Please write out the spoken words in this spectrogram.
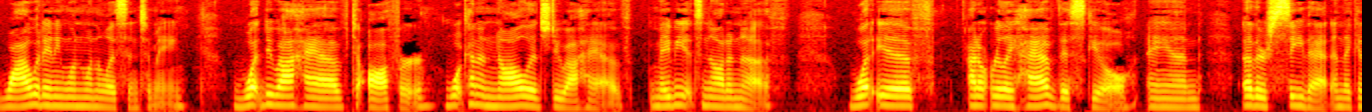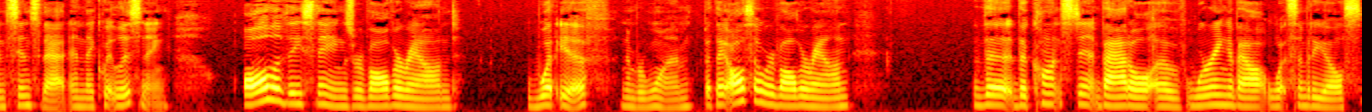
Why would anyone want to listen to me? What do I have to offer? What kind of knowledge do I have? Maybe it's not enough. What if I don't really have this skill, and others see that and they can sense that and they quit listening. All of these things revolve around what if, number one, but they also revolve around the the constant battle of worrying about what somebody else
